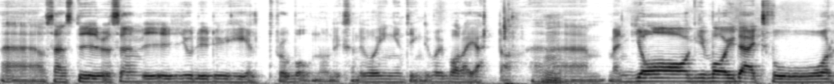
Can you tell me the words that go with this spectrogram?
Eh, och sen styrelsen, vi gjorde ju det ju helt pro bono liksom. Det var ingenting, det var ju bara hjärta. Eh, men jag var ju där i två år.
